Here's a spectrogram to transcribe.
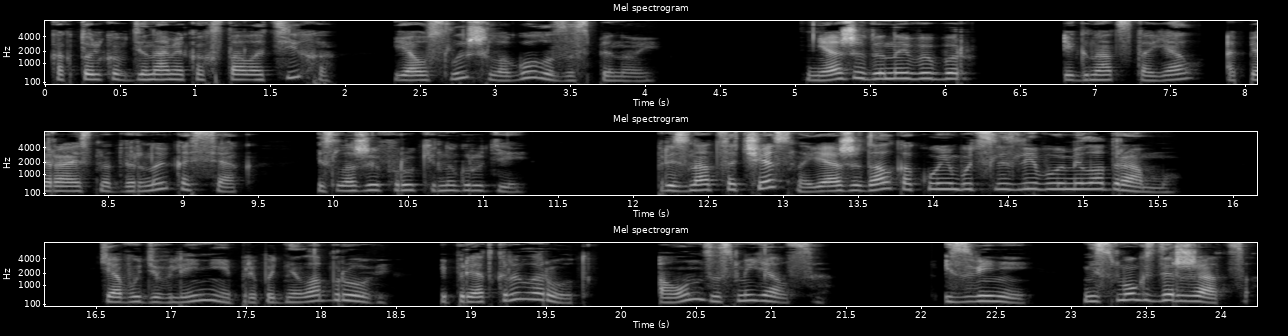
Как только в динамиках стало тихо, я услышала голос за спиной. Неожиданный выбор. Игнат стоял, опираясь на дверной косяк и сложив руки на груди. Признаться честно, я ожидал какую-нибудь слезливую мелодраму. Я в удивлении приподняла брови и приоткрыла рот, а он засмеялся. «Извини, не смог сдержаться.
